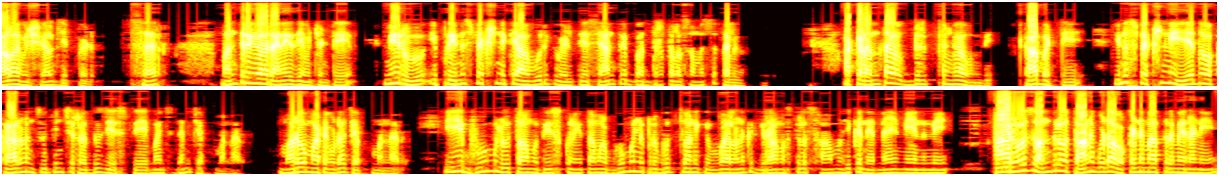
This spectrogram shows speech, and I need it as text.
చాలా విషయాలు చెప్పాడు. సార్ మంత్రి గారు అనేది ఏమిటంటే మీరు ఇప్పుడు ఇన్స్పెక్షన్కి ఆ ఊరికి వెళ్తే శాంతి భద్రతల సమస్య తలెత్తుంది. అక్కడంతా ఉద్రిక్తంగా ఉంది. కాబట్టి ఇన్స్పెక్షన్ని ఏదో కారణం చూపించి రద్దు చేస్తే మంచిదని చెప్పమన్నారు. మరో మాట కూడా చెప్పమన్నారు. ఈ భూములు తాము తీసుకుని తమ భూముల్ని ప్రభుత్వానికి ఇవ్వాలన్నది గ్రామస్తుల సామూహిక నిర్ణయమేనని. ఆ రోజు అందులో తాను కూడా ఒకడిని మాత్రమేనని.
